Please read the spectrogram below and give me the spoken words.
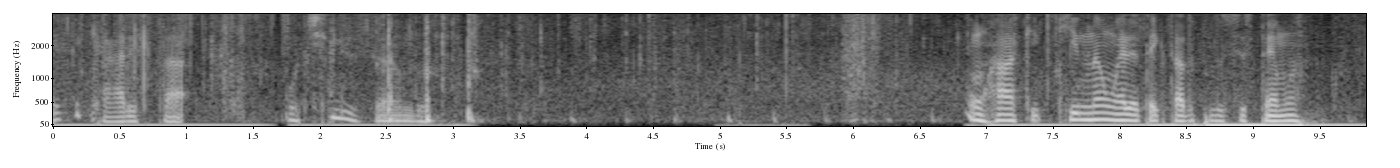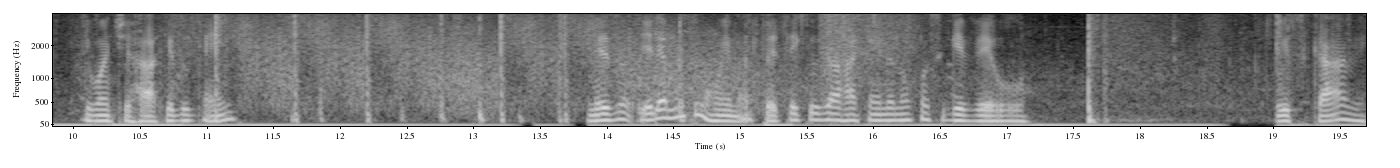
Esse cara está utilizando um hack que não é detectado pelo sistema e o anti-hack do game mesmo, ele é muito ruim, mano. Pra ter que usar hack ainda não conseguir ver o... O Scave.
